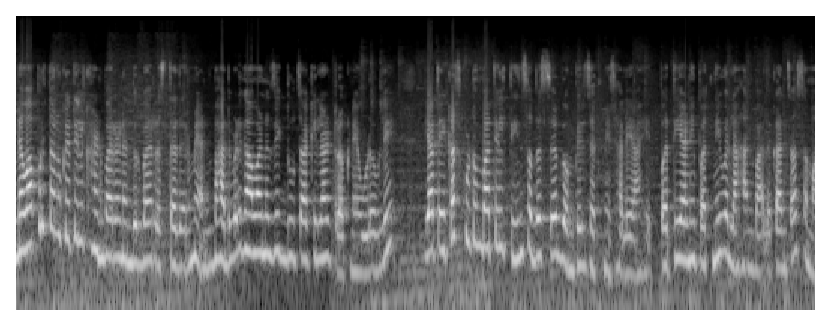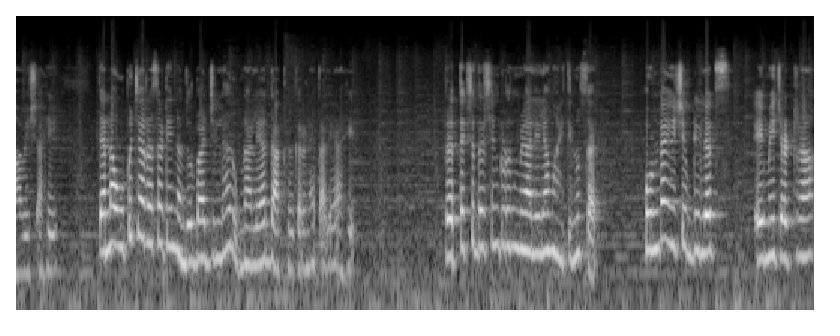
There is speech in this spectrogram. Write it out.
नवापूर तालुक्यातील खांडबारा नंदुरबार रस्त्यादरम्यान भादवड गावानजीक दुचाकीला ट्रकने उडवले. यात एकाच कुटुंबातील तीन सदस्य गंभीर जखमी झाले आहेत. पती आणि पत्नी व लहान बालकांचा समावेश आहे. त्यांना उपचारासाठी नंदुरबार जिल्हा रुग्णालयात दाखल करण्यात आले आहे. प्रत्यक्षदर्शींकडून मिळालेल्या माहितीनुसार होंडा इचिप डिलक्स एम एच अठरा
